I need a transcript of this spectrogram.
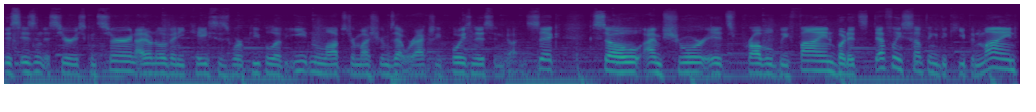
this isn't a serious concern. I don't know of any cases where people have eaten lobster mushrooms that were actually poisonous and gotten sick. So I'm sure it's probably fine, but it's definitely something to keep in mind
